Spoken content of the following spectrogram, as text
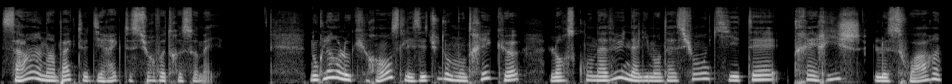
ça a un impact direct sur votre sommeil. Donc là, en l'occurrence, les études ont montré que lorsqu'on avait une alimentation qui était très riche le soir,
